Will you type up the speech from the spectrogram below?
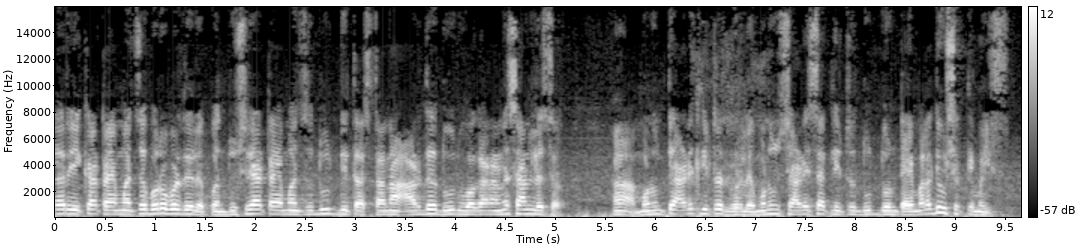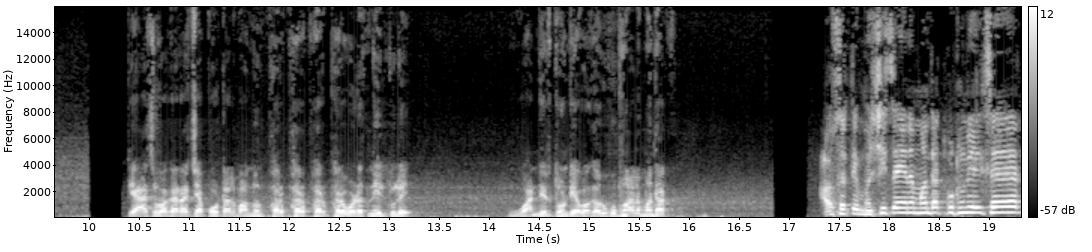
तर एका टायमाचं बरोबर दिलं पण दुसऱ्या टायमाचं दूध देत असताना अर्ध दूध वगारानं सांडलं सर. हा म्हणून ते अडीच लिटर भरलं. म्हणून साडेसात लिटर दूध दोन टायमाला देऊ शकते म्हैस. त्याच वगाराच्या पोटाला बांधून फरफर फरफर वडत नेईल तुले. वानेर तोंड्या वगारू कुठून आलं मधात? असं ते म्हशीचं आहे ना मधात कुठून येईल सर?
